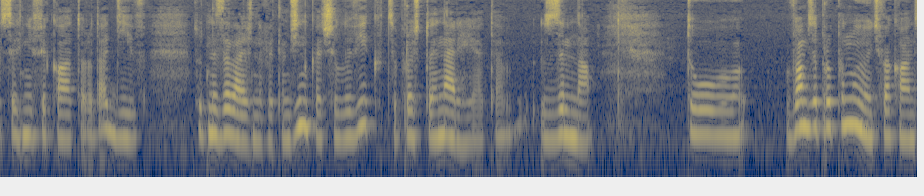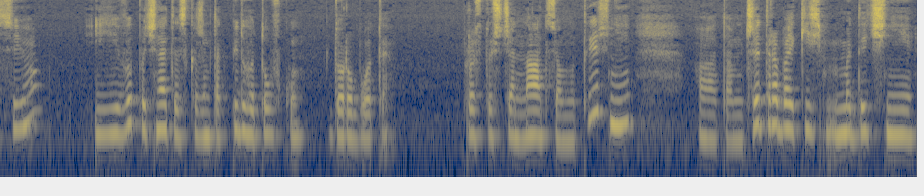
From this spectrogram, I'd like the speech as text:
сигніфікатор, да, дів. Тут незалежно ви там жінка, чоловік, це просто енергія та земна. То вам запропонують вакансію, і ви почнете, скажімо так, підготовку до роботи. Просто ще на цьому тижні Там, чи треба якісь медичні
